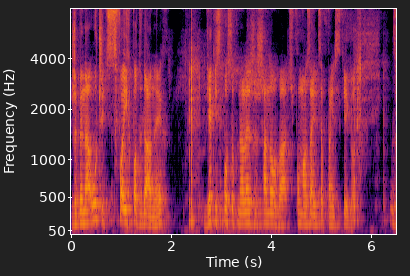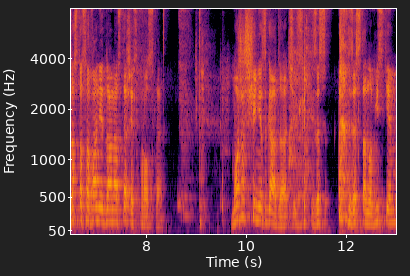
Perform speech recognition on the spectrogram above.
żeby nauczyć swoich poddanych, w jaki sposób należy szanować pomazańca pańskiego. Zastosowanie dla nas też jest proste. Możesz się nie zgadzać ze, ze stanowiskiem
